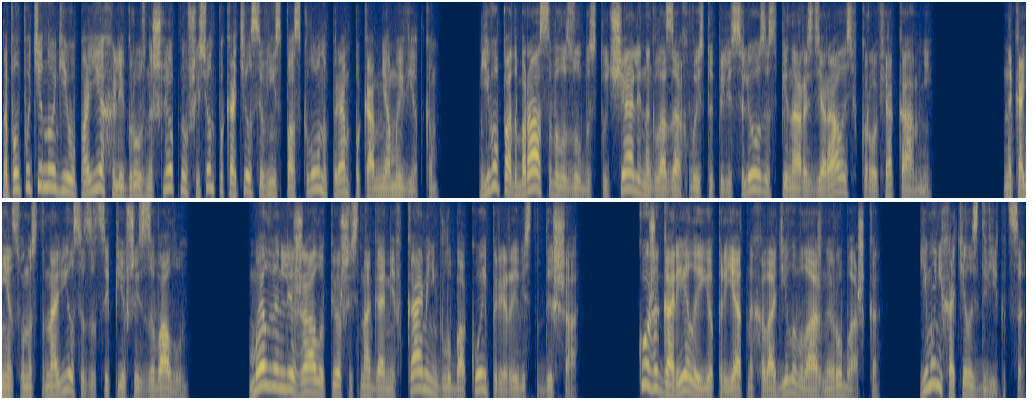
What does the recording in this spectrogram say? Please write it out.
На полпути ноги его поехали, грузно шлепнувшись, он покатился вниз по склону, прямо по камням и веткам. Его подбрасывало, зубы стучали, на глазах выступили слезы, спина раздиралась в кровь о камни. Наконец он остановился, зацепившись за валун. Мелвин лежал, упершись ногами в камень, глубоко и прерывисто дыша. Кожа горела, ее приятно холодила влажная рубашка. Ему не хотелось двигаться.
